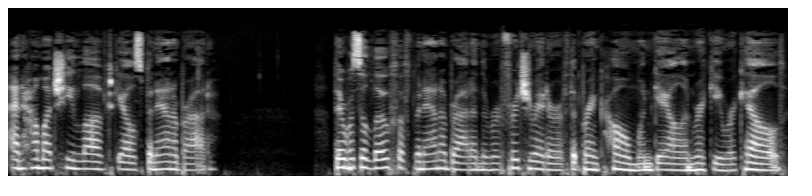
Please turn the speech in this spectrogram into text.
and how much he loved Gail's banana bread. There was a loaf of banana bread in the refrigerator of the Brink home when Gail and Ricky were killed.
